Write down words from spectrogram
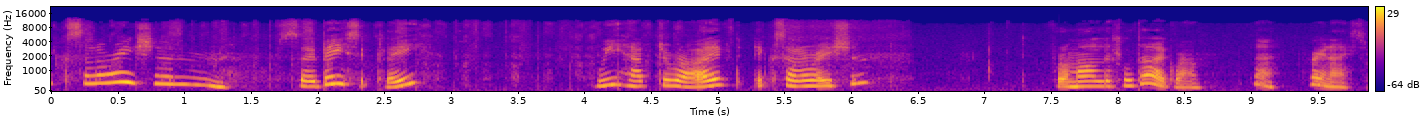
acceleration. So basically, we have derived acceleration from our little diagram. Yeah, very nice.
